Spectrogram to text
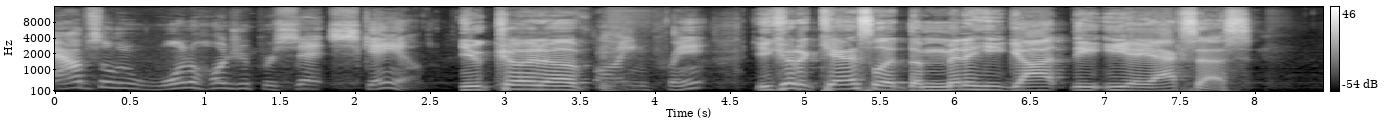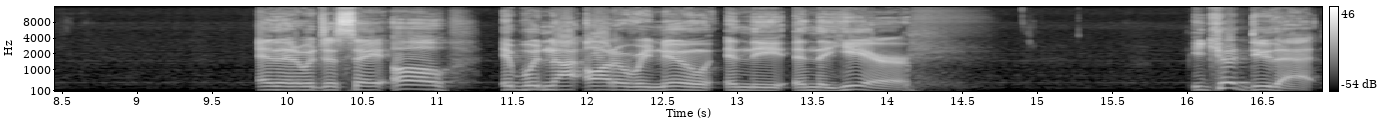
absolute 100% scam. You could have. Fine print. You could have canceled it the minute he got the EA access and then it would just say, "Oh, it would not auto renew in the in the year. You could do that.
